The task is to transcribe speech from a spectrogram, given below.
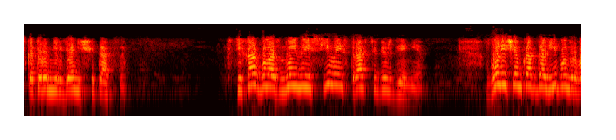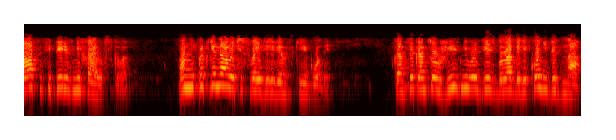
с которым нельзя не считаться. В стихах была знойная сила и страсть убеждения. Более чем когда-либо он рвался теперь из Михайловского. Он не проклинал эти свои деревенские годы. В конце концов, жизнь его здесь была далеко не бедна.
